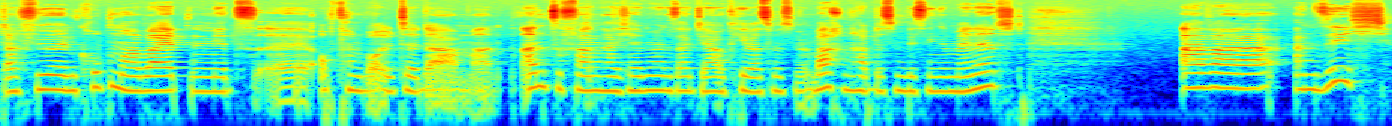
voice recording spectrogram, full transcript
dafür in Gruppenarbeiten jetzt äh, opfern wollte, da mal anzufangen, habe ich halt immer gesagt, ja, okay, was müssen wir machen, habe das ein bisschen gemanagt. Aber an sich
